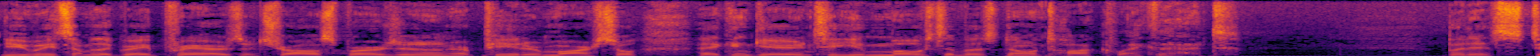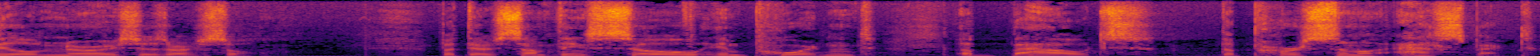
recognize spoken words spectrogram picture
You read some of the great prayers of Charles Spurgeon or Peter Marshall, they can guarantee you most of us don't talk like that. But it still nourishes our soul. But there's something so important about the personal aspect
